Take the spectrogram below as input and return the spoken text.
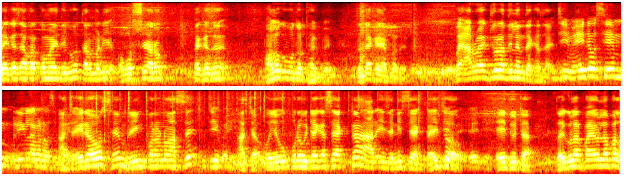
প্যাকেজে আবার কমাই দিব তার মানে অবশ্যই আরও প্যাকেজে ভালো কবুতর থাকবে। তো দেখাই আপনাদের। ভাই আরও এক জোড়া দিলেন দেখা যায়। জি ভাই এটাও সেম রিং লাগানো আছে আচ্ছা এটাও সেম রিং পরানো আছে। জি ভাই। আচ্ছা ওই যে উপরে ওইটা গেছে একটা আর এই যে নিচে একটা এই তো। এই দুইটা। তো এগুলার পায়ে হলো আবার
